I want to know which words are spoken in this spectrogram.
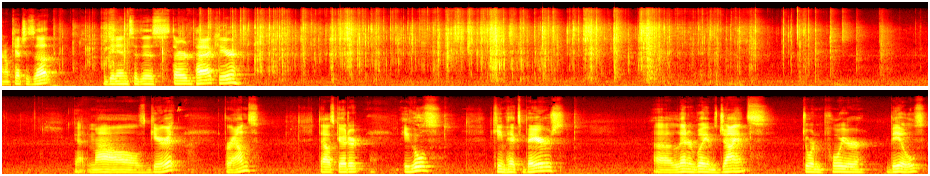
That'll catch us up. Get into this third pack here. Got Myles Garrett, Browns. Dallas Goedert, Eagles. Keem Hicks, Bears. Uh, Leonard Williams, Giants. Jordan Poyer, Bills.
